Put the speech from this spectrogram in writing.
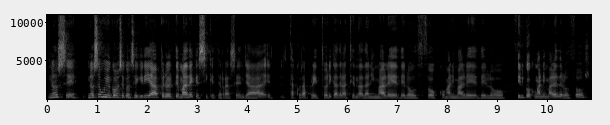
no sé, no sé muy bien cómo se conseguiría, pero el tema de que sí que cerrasen ya estas cosas prehistóricas de las tiendas de animales, de los zoos con animales, de los circos con animales, de los zoos.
